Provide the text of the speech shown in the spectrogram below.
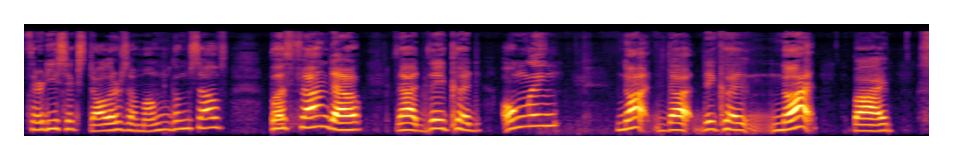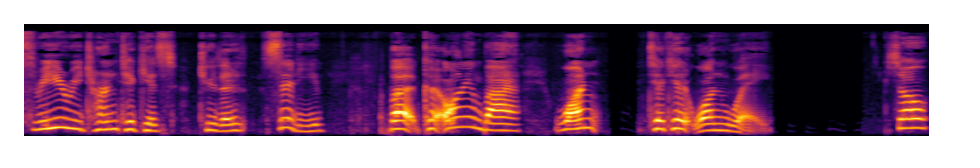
thirty-six dollars among themselves, but found out that they could only not that they could not buy three return tickets to the city, but could only buy one ticket one way. So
